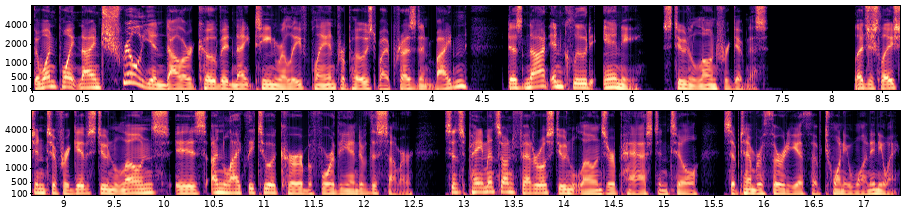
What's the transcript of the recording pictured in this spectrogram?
The $1.9 trillion COVID 19 relief plan proposed by President Biden does not include any student loan forgiveness. Legislation to forgive student loans is unlikely to occur before the end of the summer, since payments on federal student loans are passed until September 30th of 21 anyway.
